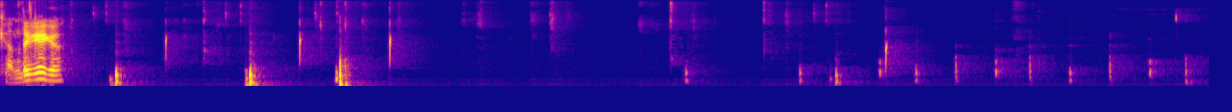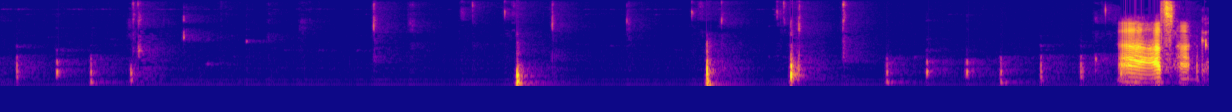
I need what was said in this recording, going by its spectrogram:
Come to Giga. That's not good.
